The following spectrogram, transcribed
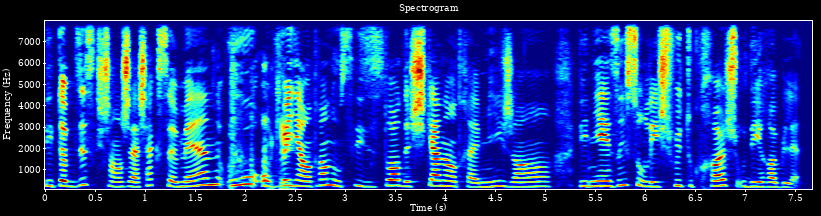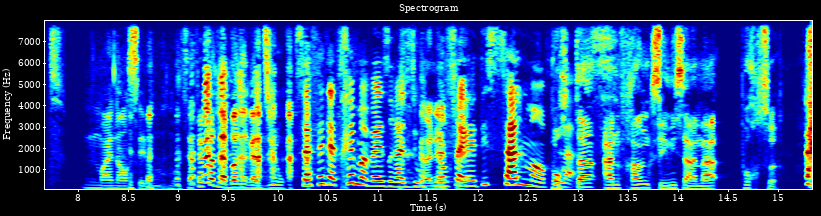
des top 10 qui changeaient à chaque semaine, ou on Ok. pouvait y entendre aussi des histoires de chicanes entre amis, genre des niaiseries sur les cheveux tout croches ou des roblettes. Ouais, non, c'est ça fait pas de la bonne radio. Ça fait de la très mauvaise radio. En Donc, ça a été salement plate. Pourtant, Anne Frank s'est mise à la map pour ça.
